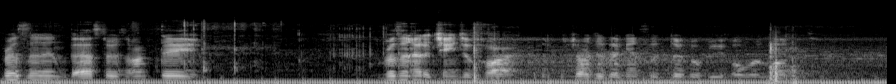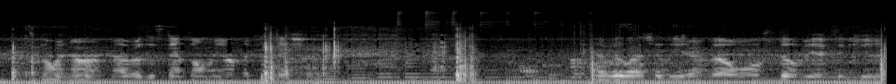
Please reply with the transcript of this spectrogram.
President bastards, aren't they? The president had a change of heart. The charges against the Turk will be overlooked. What's going on? However, this stands only on the condition. Avalanche leader and Bell will still be executed.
